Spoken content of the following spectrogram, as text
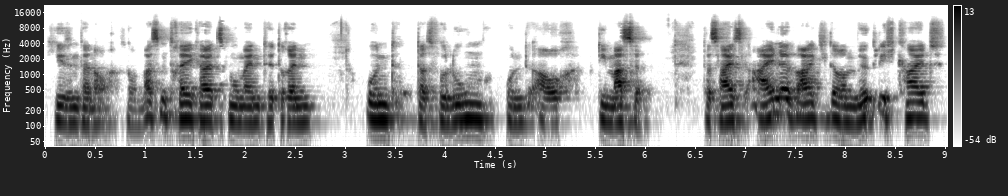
hier sind dann auch so Massenträgheitsmomente drin und das Volumen und auch die Masse. Das heißt, eine weitere Möglichkeit,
